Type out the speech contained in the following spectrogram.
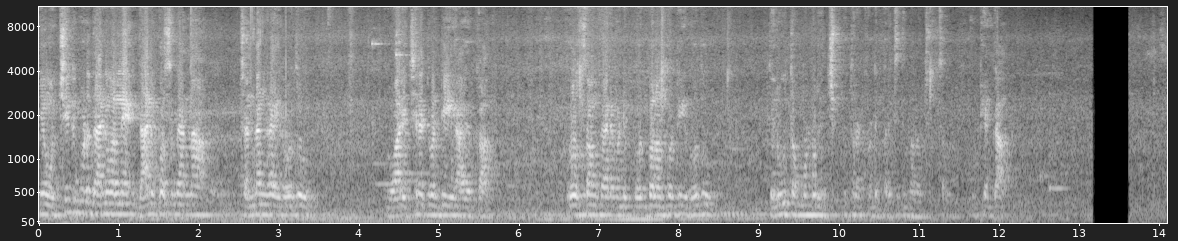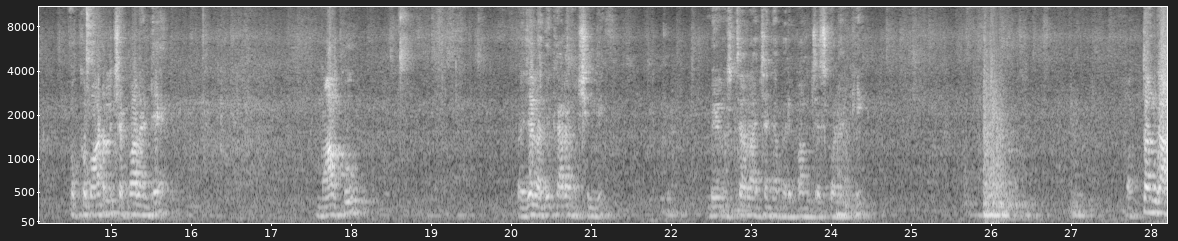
మేము వచ్చింది కూడా దానివల్లే దానికోసమే అన్న చందంగా ఈరోజు వారు ఇచ్చినటువంటి ఆ యొక్క ప్రోత్సాహం కానివ్వండి ప్రోద్బలంతో ఈరోజు తెలుగు తమ్ముళ్ళు రెచ్చిపోతున్నటువంటి పరిస్థితి మనం చూస్తాం ముఖ్యంగా ఒక్క మాటలు చెప్పాలంటే మాకు ప్రజల అధికారం ఇచ్చింది. మేము ఇష్టారాజ్యంగా పరిపాలన చేసుకోవడానికి. మొత్తంగా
